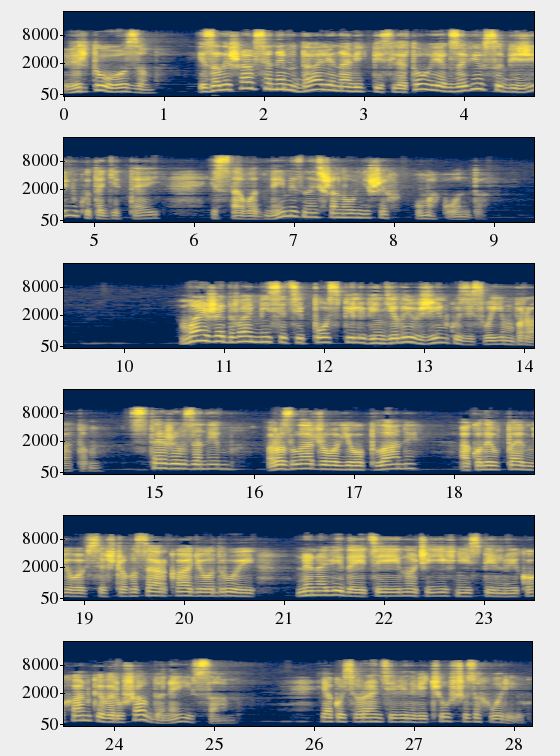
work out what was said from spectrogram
віртуозом і залишався ним далі навіть після того, як завів собі жінку та дітей і став одним із найшановніших у Макондо. Майже два місяці поспіль він ділив жінку зі своїм братом, стежив за ним, розладжував його плани, а коли впевнювався, що Госе Аркадіо II не навідає цієї ночі їхньої спільної коханки, вирушав до неї сам. Якось вранці він відчув, що захворів,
